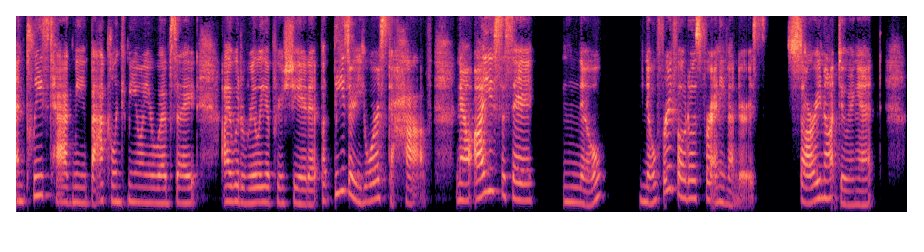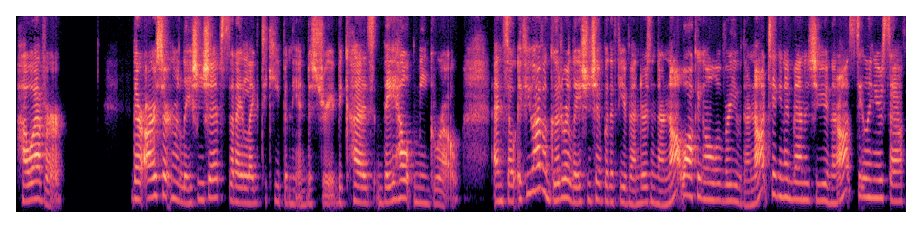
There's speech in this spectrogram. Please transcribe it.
and please tag me, backlink me on your website. I would really appreciate it. But these are yours to have. Now, I used to say, no, no free photos for any vendors. Sorry, not doing it. However, there are certain relationships that I like to keep in the industry because they help me grow. And so if you have a good relationship with a few vendors and they're not walking all over you, they're not taking advantage of you, and they're not stealing your stuff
